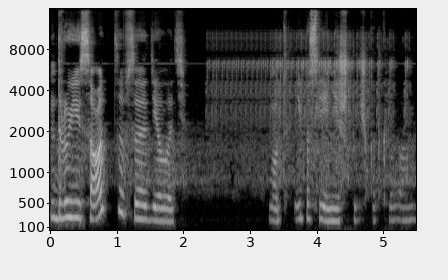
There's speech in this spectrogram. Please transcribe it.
На другий сад це все делать. Вот. И последняя штучка открываем.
